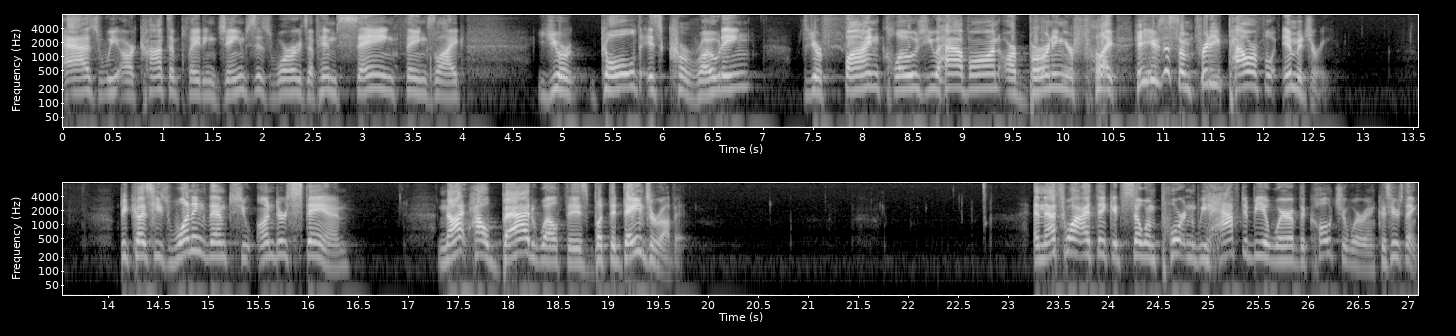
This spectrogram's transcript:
as we are contemplating James's words of him saying things like, Your gold is corroding, your fine clothes you have on are burning your like he uses some pretty powerful imagery. Because he's wanting them to understand not how bad wealth is but the danger of it and that's why I think it's so important. We have to be aware of the culture we're in. Because here's the thing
